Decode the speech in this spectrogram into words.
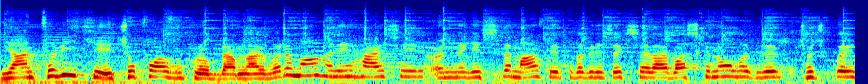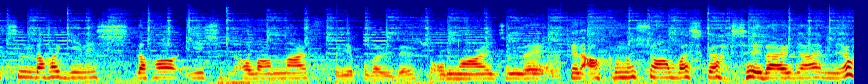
Yani tabii ki çok fazla problemler var ama hani her şeyin önüne geçilemez. Yapılabilecek şeyler başka ne olabilir? Çocuklar için daha geniş, daha yeşil alanlar yapılabilir. Onun haricinde yani aklıma şu an başka şeyler gelmiyor.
